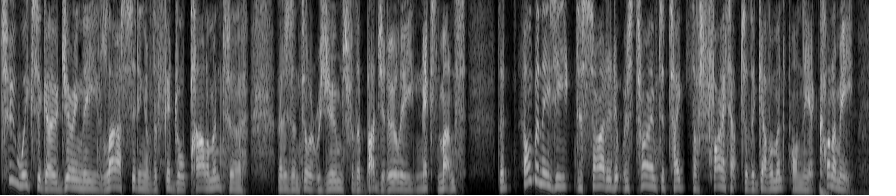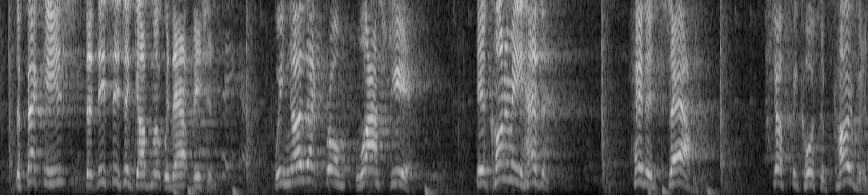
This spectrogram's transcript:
two weeks ago during the last sitting of the federal parliament, uh, that is until it resumes for the budget early next month, that Albanese decided it was time to take the fight up to the government on the economy. The fact is that this is a government without vision. We know that from last year. The economy hasn't headed south just because of COVID.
